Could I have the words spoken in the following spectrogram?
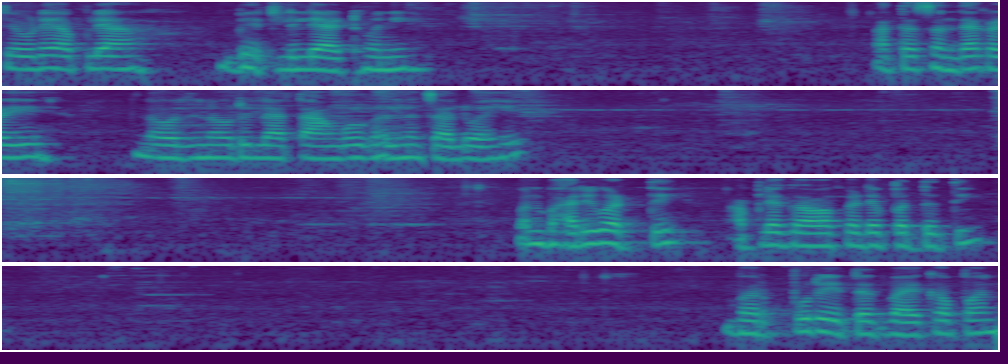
तेवढ्या आपल्या भेटलेल्या आठवणी. आता संध्याकाळी नवरी नवरीला आता आंघोळ घालणं चालू आहे. पण भारी वाटते आपल्या गावाकडे पद्धती. भरपूर येतात बायका पण.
